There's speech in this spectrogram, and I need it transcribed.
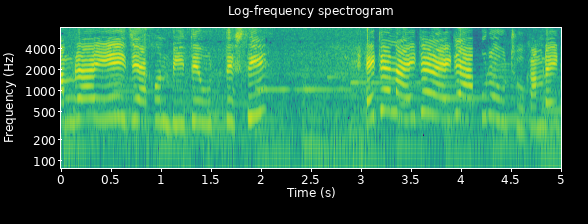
আমরা এই যে এখন বিতে উঠতেছি। এটা না এটা না এটা আপুরা উঠুক আমরা এই-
